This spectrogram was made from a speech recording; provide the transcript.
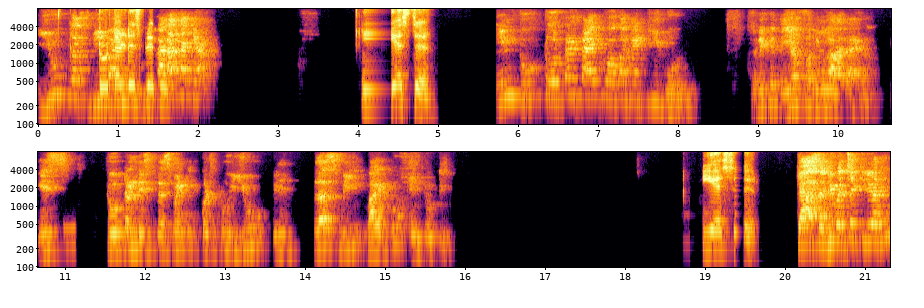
u plus B Total displacement. का क्या? Yes sir into total time को अगर मैं टी बोल तो देखिए तो यह फॉर्मूला आ जाएगा। इस total displacement equal to u इन plus B by two into t Yes, sir. क्या सभी बच्चे क्लियर हैं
